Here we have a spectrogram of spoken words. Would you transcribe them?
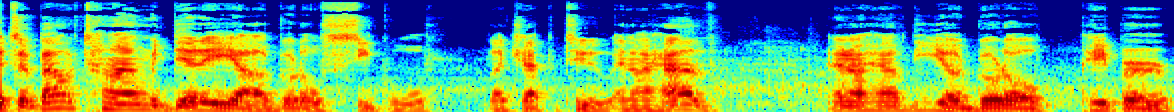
It's about time we did a uh, good old sequel, like chapter two, and I have, and I have the uh, good old paper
